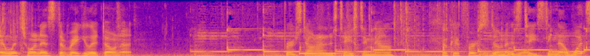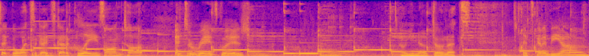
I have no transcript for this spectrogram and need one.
and which one is the regular donut. First donut is tasting now. Okay, first Donut donut is tasting now. What's it? What's it? got? It's got a glaze on top. It's a raised glaze. Oh, you know donuts. It's gonna be um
